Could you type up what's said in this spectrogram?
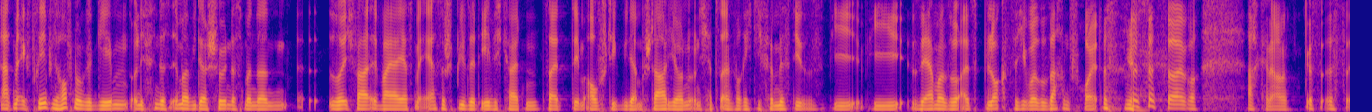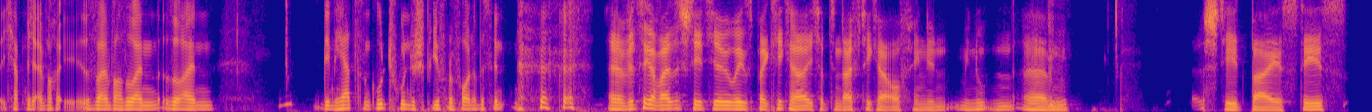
hat mir extrem viel Hoffnung gegeben und ich finde es immer wieder schön, dass man dann, so ich war, war ja jetzt mein erstes Spiel seit Ewigkeiten, seit dem Aufstieg wieder im Stadion und ich habe es einfach richtig vermisst, dieses, wie, wie sehr man so als Block sich über so Sachen freut. Das, ja. das war einfach, ach keine Ahnung, es, es, ich habe mich einfach, es war einfach so ein, so ein dem Herzen guttunendes Spiel von vorne bis hinten. äh, witzigerweise steht hier übrigens bei Kicker, ich habe den Live-Ticker auf wegen den Minuten, ähm, mhm. steht bei Stays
